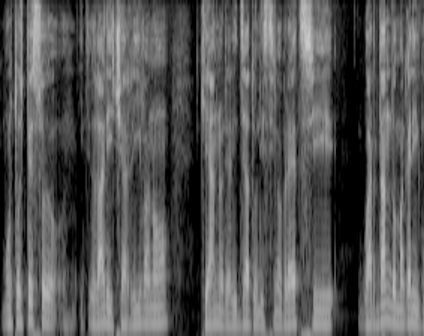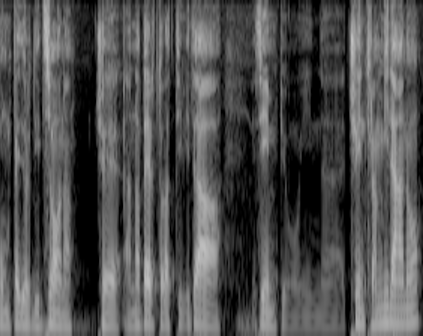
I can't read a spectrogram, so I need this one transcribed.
Molto spesso i titolari ci arrivano che hanno realizzato un listino prezzi guardando magari i competitor di zona, cioè hanno aperto l'attività, esempio, in eh, centro a Milano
